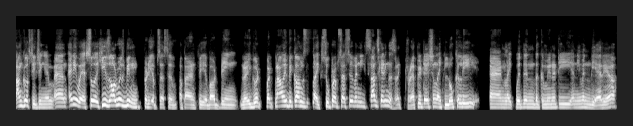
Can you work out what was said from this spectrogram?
uncle's teaching him, and anyway, so he's always been pretty obsessive apparently about being very good, but now he becomes like super obsessive, and he starts getting this like reputation like locally and like within the community and even in the area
